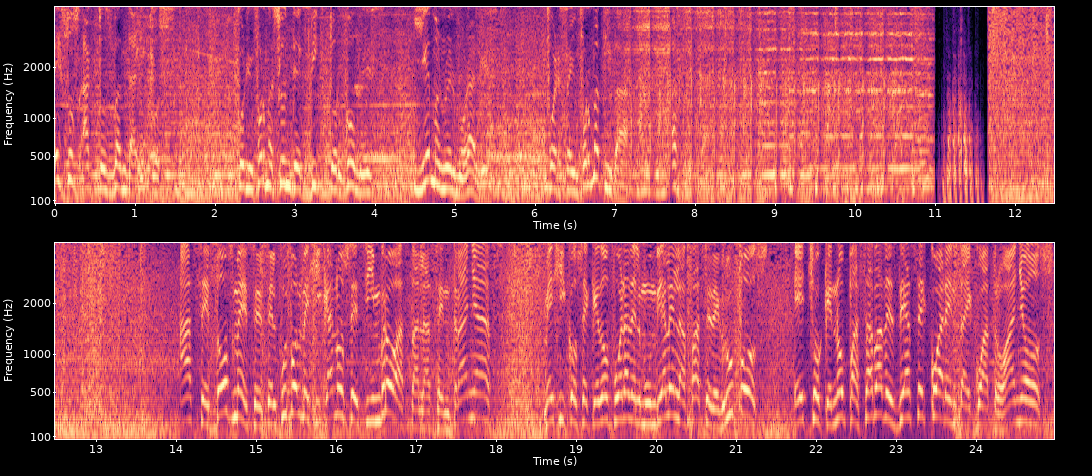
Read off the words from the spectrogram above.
estos actos vandálicos. Con información de Víctor Gómez y Emanuel Morales, Fuerza Informativa Azteca. Hace dos meses el fútbol mexicano se cimbró hasta las entrañas. México se quedó fuera del Mundial en la fase de grupos, hecho que no pasaba desde hace 44 años.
